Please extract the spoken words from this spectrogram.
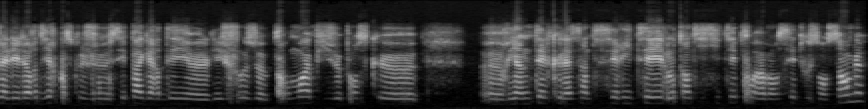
j'allais leur dire parce que je ne sais pas garder euh, les choses pour moi. Puis je pense que rien de tel que la sincérité, l'authenticité pour avancer tous ensemble,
